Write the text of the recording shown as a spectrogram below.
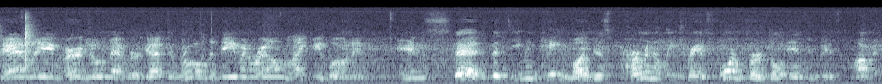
Sadly, Vergil never got to rule the demon realm like he wanted. Instead, the Demon King permanently transformed Vergil into his puppet,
